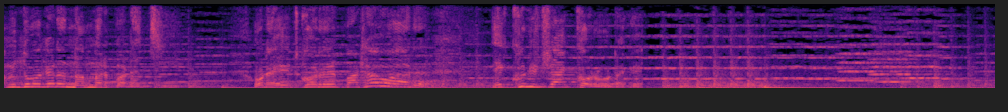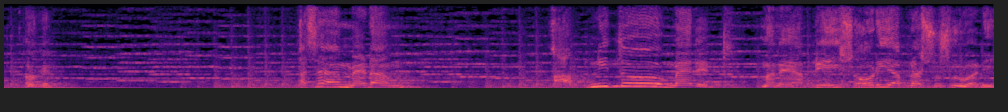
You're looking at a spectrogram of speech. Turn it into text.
আমি তোমাকে একটা নাম্বার পাঠাচ্ছি। ওটা হেড কোয়ার্টারে পাঠাও আর এক্ষুনি ট্র্যাক করো ওটাকে। ওকে আচ্ছা ম্যাডাম আপনি তো ম্যারিড মানে আপনি এই শহরেই আপনার শ্বশুর বাড়ি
